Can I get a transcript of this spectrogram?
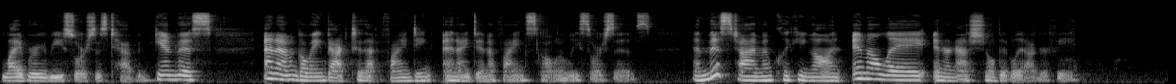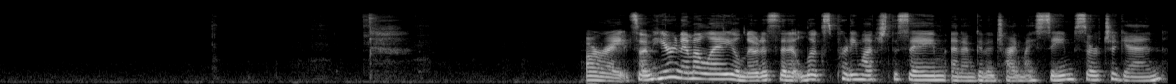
library resources tab in Canvas. And I'm going back to that finding and identifying scholarly sources. And this time I'm clicking on MLA International Bibliography. All right, so I'm here in MLA. You'll notice that it looks pretty much the same, and I'm going to try my same search again.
